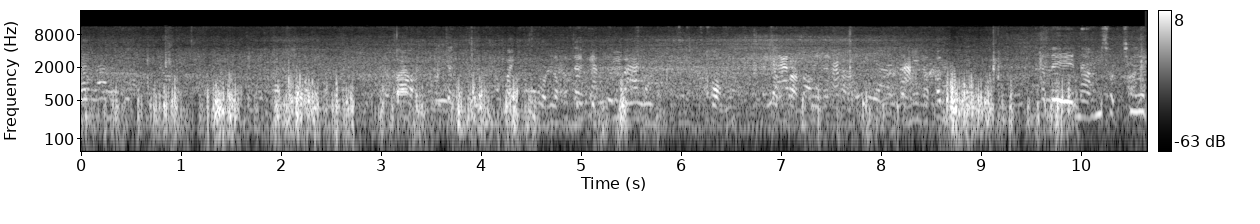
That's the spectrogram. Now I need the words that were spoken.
ด้านหน้านี่ก็คือแล้วก็จะไปข้างบนเราก็จะเห็นวิวของจังหวัดเลยนะคะตอนนี้เราก็ทะเลน้ำสดชื่น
